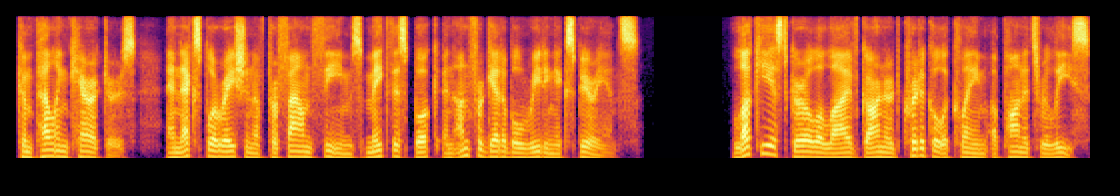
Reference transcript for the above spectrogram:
compelling characters, and exploration of profound themes make this book an unforgettable reading experience. Luckiest Girl Alive garnered critical acclaim upon its release,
